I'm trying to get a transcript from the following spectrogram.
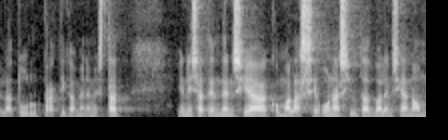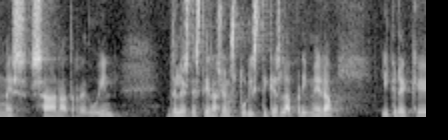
l'atur, pràcticament hem estat en aquesta tendència com a la segona ciutat valenciana on més s'ha anat reduint. De les destinacions turístiques la primera i crec que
